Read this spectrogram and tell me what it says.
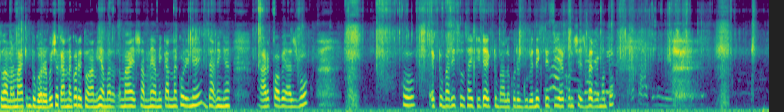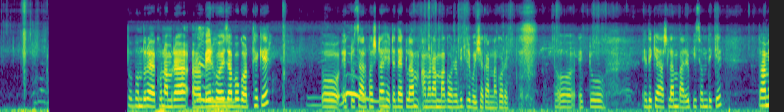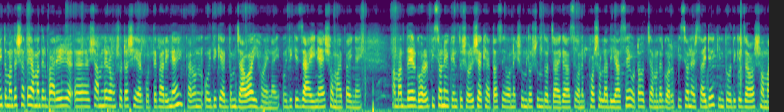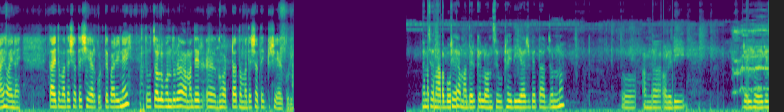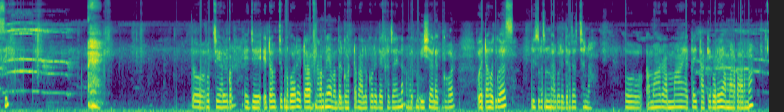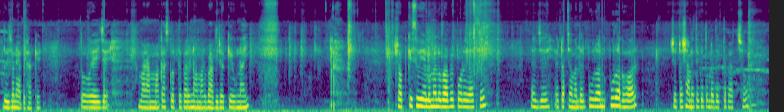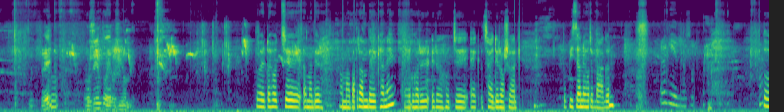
তো আমার মা কিন্তু ঘরের বসে কান্না করে, তো আমি আমার মায়ের সামনে আমি কান্না করি নে, জানি না আর কবে আসব। তো একটু বাড়ির সোসাইটিটা একটু ভালো করে ঘুরে দেখতেছি এখন শেষবারের মতো। তো বন্ধুরা, এখন আমরা বের হয়ে যাব ঘর থেকে। তো একটু চারপাশটা হেঁটে দেখলাম আমার আম্মা ঘরের ভিতরে বসে কান্না করে। তো একটু এদিকে আসলাম বাড়ির পিছন দিকে। তো আমি তোমাদের সাথে আমাদের বাড়ির সামনের অংশটা শেয়ার করতে পারি নাই, কারণ ওইদিকে একদম যাওয়াই হয় নাই। ওইদিকে যাই নাই, সময় পাই নাই। আমাদের ঘরের পিছনেও কিন্তু সরিষা ক্ষেত আছে, অনেক সুন্দর সুন্দর জায়গা আছে, অনেক ফসলাদি আছে। ওটা হচ্ছে আমাদের ঘরের পিছনের সাইডে কিন্তু ওদিকে যাওয়ার সময় হয় নাই। তাই তোমাদের সাথে শেয়ার করতে পারি নাই তো চলো বন্ধুরা, আমাদের ঘরটা তোমাদের সাথে একটু শেয়ার করি। বসে, আমাদেরকে লঞ্চে উঠাই দিয়ে আসবে তার জন্য। তো আমরা অলরেডি রেডি হয়ে গেছি। তো হচ্ছে ঘর। এই যে এটা হচ্ছে ঘর, এটা মানে আমাদের ঘরটা ভালো করে দেখা যায় না। আমাদের বিশাল এক ঘর। ও এটা হচ্ছে গাছ ভালো করে দেখা যাচ্ছে না। তো আমার আম্মা একাই থাকে ঘরে আমার বাবা মা দুইজনে একা থাকে। তো এই যে আমার আম্মা কাজ করতে পারে না আমার ভাবিরা কেউ নাই। সব কিছুই এলোমেলোভাবে পড়ে আছে। এই যে এটা হচ্ছে আমাদের পুরান পুরা ঘর সেটা সামনে থেকে তোমরা দেখতে পাচ্ছ। তো এটা হচ্ছে আমাদের আমা বাতরামদের এখানে। ঘরের এটা হচ্ছে এক সাইডের অংশ। তো পিছনে হচ্ছে বাগান। তো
